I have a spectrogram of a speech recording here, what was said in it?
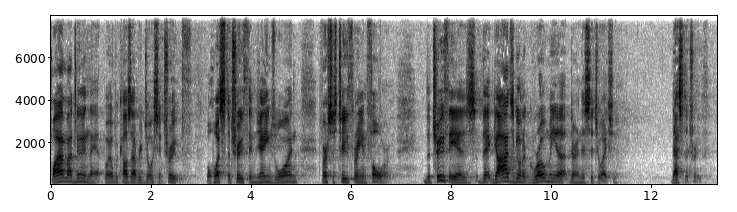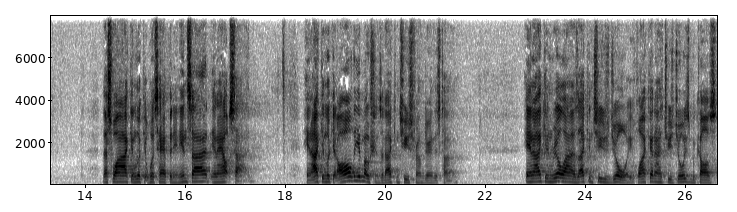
Why am I doing that? Well, because I rejoice in truth. Well, what's the truth in James 1, verses 2, 3, and 4? The truth is that God's going to grow me up during this situation. That's the truth. That's why I can look at what's happening inside and outside. And I can look at all the emotions that I can choose from during this time. And I can realize I can choose joy. Why can't I choose joy? Because,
